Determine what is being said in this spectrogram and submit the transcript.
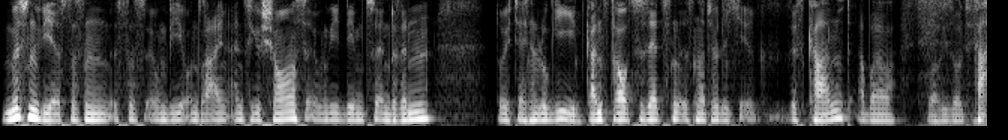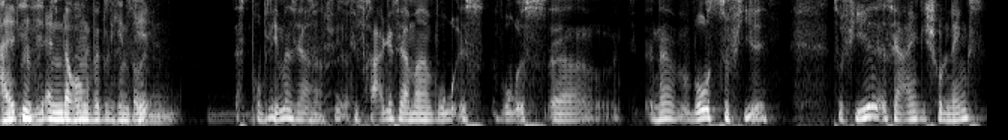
müssen wir, ist das, ein, ist das irgendwie unsere einzige Chance, irgendwie dem zu entrinnen? durch Technologie. Ganz drauf zu setzen ist natürlich riskant, aber, aber Verhaltensänderung wirklich in dem das Problem ist ja, ist die Frage ist ja mal, wo ist, wo ist, äh, ne, wo ist zu viel? Zu viel ist ja eigentlich schon längst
